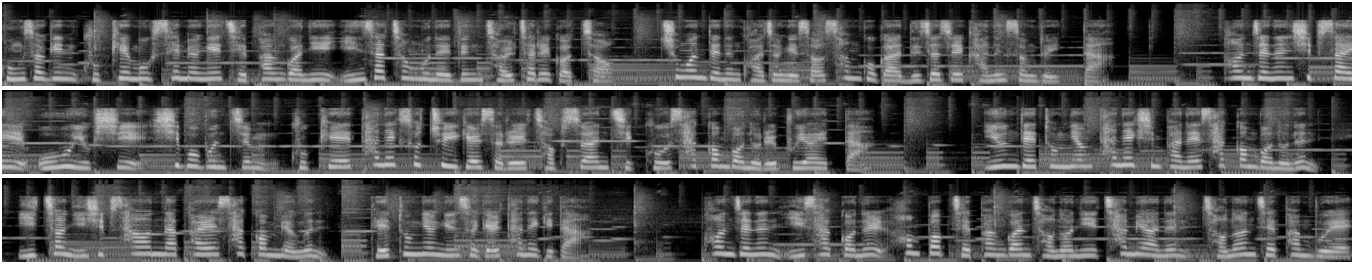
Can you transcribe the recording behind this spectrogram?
공석인 국회 목 3명의 재판관이 인사청문회 등 절차를 거쳐 충원되는 과정에서 선고가 늦어질 가능성도 있다. 헌재는 14일 오후 6시 15분쯤 국회에 탄핵 소추 의결서를 접수한 직후 사건 번호를 부여했다. 윤 대통령 탄핵 심판의 사건 번호는 2024원 나팔 사건명은 대통령 윤석열 탄핵이다. 헌재는 이 사건을 헌법재판관 전원이 참여하는 전원재판부에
